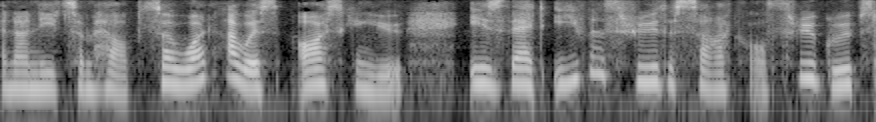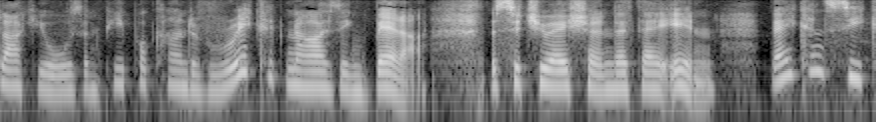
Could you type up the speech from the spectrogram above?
and I need some help. So, what I was asking you is that even through the cycle, through groups like yours and people kind of recognizing better the situation that they're in, they can seek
